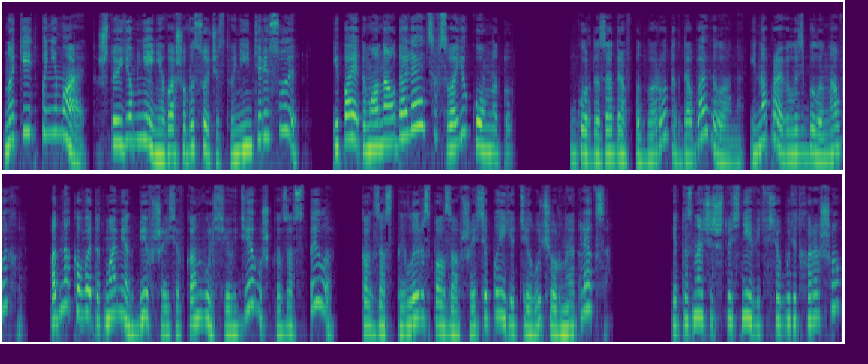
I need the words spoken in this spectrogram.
Но Кейт понимает, что ее мнение ваше высочество не интересует, и поэтому она удаляется в свою комнату. Гордо задрав подбородок, добавила она и направилась было на выход, однако в этот момент бившаяся в конвульсиях девушка застыла, как застыла и расползавшаяся по ее телу черная клякса. «Это значит, что с ней ведь все будет хорошо?»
